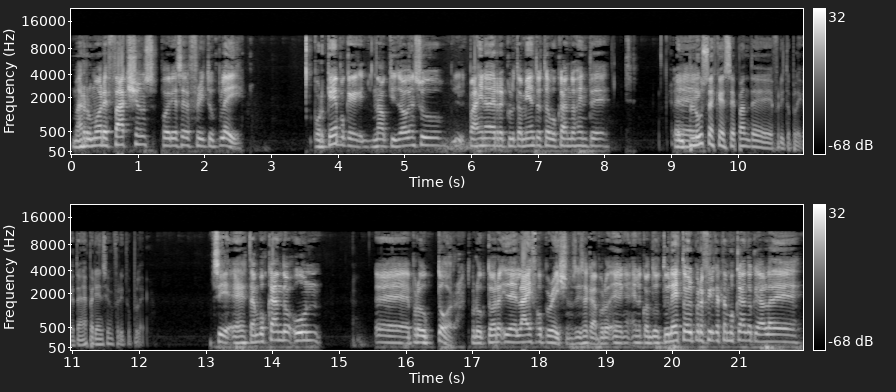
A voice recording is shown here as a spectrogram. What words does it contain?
Más rumores, Factions podría ser free to play. ¿Por qué? Porque Naughty Dog en su página de reclutamiento está buscando gente. El eh, plus es que sepan de free to play, que tengan experiencia en free to play. Sí, eh, están buscando un eh, productor, productor y de Life Operations, dice acá. Pero en- en- cuando tú lees todo el perfil que están buscando, que habla de,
